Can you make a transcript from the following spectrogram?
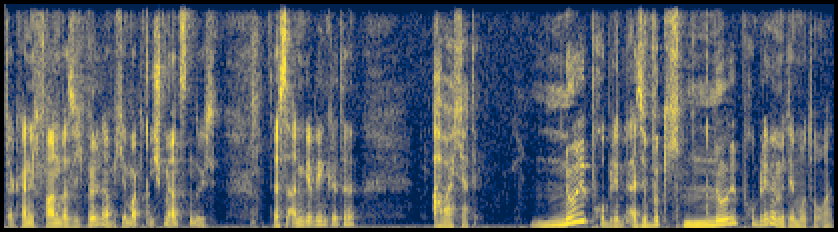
da kann ich fahren, was ich will. Da habe ich immer Knieschmerzen durch das Angewinkelte. Aber ich hatte null Probleme, also wirklich null Probleme mit dem Motorrad.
